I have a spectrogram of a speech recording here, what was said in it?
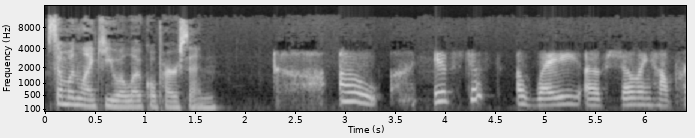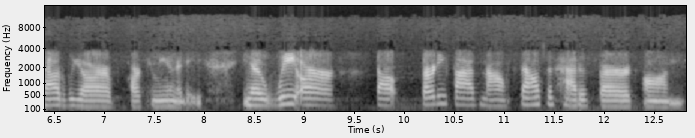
someone like you, a local person? Oh, it's just a way of showing how proud we are of our community. You know, we are about 35 miles south of Hattiesburg on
